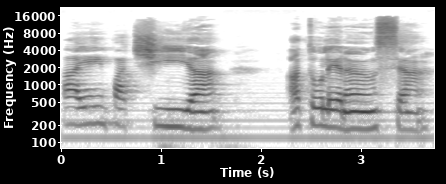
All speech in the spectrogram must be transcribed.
a empatia, a tolerância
